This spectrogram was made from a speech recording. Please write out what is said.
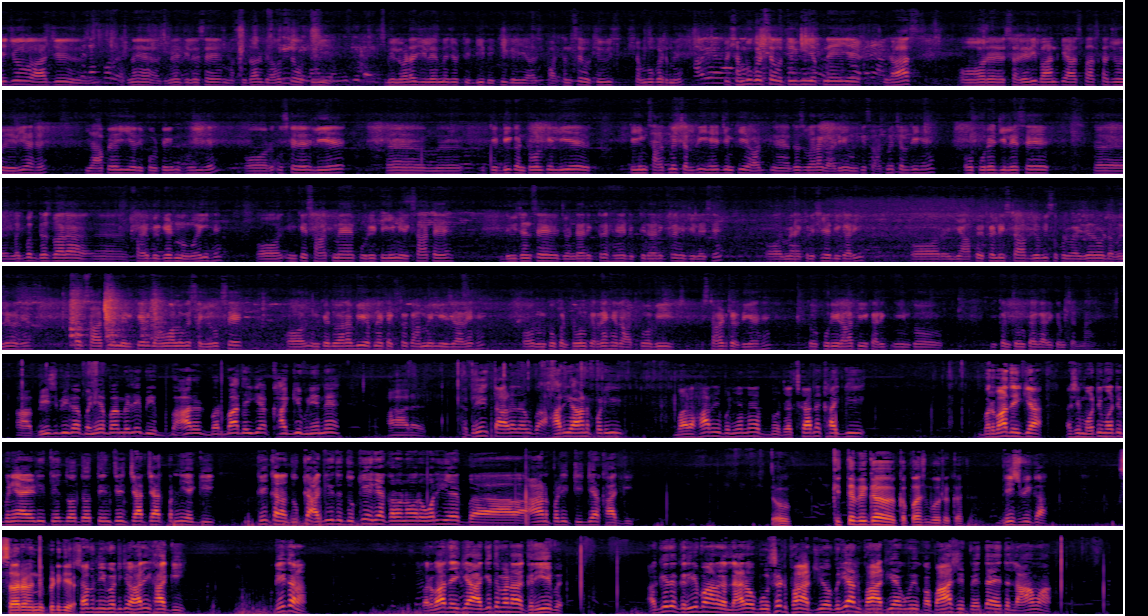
ये जो आज अपने अजमेर ज़िले से मसूदार ब्यावर से होती हुई, भीलवाड़ा ज़िले में जो टिड्डी देखी गई आज, पाटन से होती हुई शंभूगढ़ में तो शंभूगढ़ से होती हुई अपने ये रास और सरेरी बाँध के आसपास का जो एरिया है, यहाँ पे ये रिपोर्टिंग हुई है और उसके लिए टिड्डी कंट्रोल के लिए टीम साथ में चल रही है, जिनकी दस बारह गाड़ियाँ उनके साथ में चल रही हैं और पूरे ज़िले से लगभग 10-12 फायर ब्रिगेड मंगवाई है और इनके साथ में पूरी टीम एक साथ है। डिवीज़न से जॉइंट डायरेक्टर हैं, डिप्टी डायरेक्टर हैं ज़िले से और मैं कृषि अधिकारी और यहाँ पे फ़ील्ड स्टाफ जो भी सुपरवाइज़र और डबल हैं, सब साथ में मिलकर गाँव वालों के सहयोग से और उनके द्वारा भी अपने ट्रैक्टर काम में लिए जा रहे हैं और उनको कंट्रोल कर रहे हैं। रात को अभी स्टार्ट कर दिया है तो पूरी रात ये इनको कंट्रोल का कार्यक्रम चलना है। बीस बीघा बढ़िया बा मिले बाहर बर्बाद हो गया खागी बढ़िया ने। और खतरे ताड़ हारी आन पड़ी बार हारी बढ़िया ने रचका ने खागी बर्बाद हो गया। ऐसी मोटी मोटी बढ़िया आईडी तीन दो दो तीन तीन चार चार पन्नी हैगी। कई करा दुखे आगी तो दुखे एरिया करो ना और और ये आन पड़ी टीडिया खागी। तो कितने बीघा कपास बो रखा था? बीस बीघा। सारा निपट गया। सब निपट गया, हारी खागी कई करा बर्बाद है गया आगे तो मना गरीब। आगे तो गरीब लारो बुसठ फाट गयो, बरियान फाट गया, कोई कपास पैदा है तो लावा।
